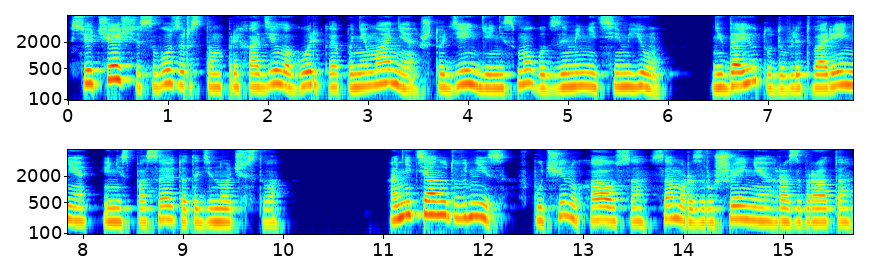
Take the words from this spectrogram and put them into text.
Все чаще с возрастом приходило горькое понимание, что деньги не смогут заменить семью, не дают удовлетворения и не спасают от одиночества. Они тянут вниз, в пучину хаоса, саморазрушения, разврата,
